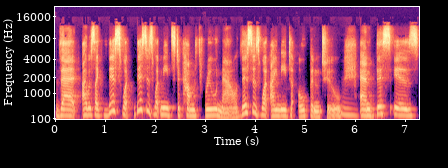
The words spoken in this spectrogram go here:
that i was like this what this is what needs to come through now this is what i need to open to Mm. and this is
